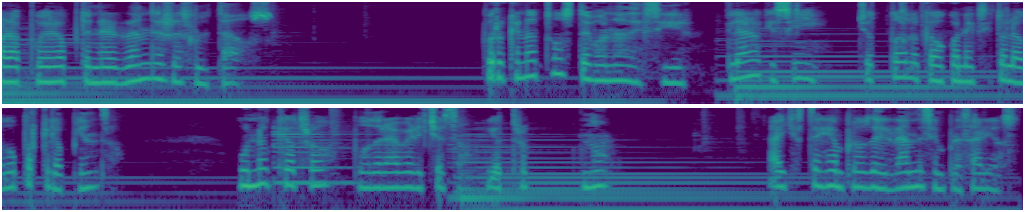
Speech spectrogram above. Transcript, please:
para poder obtener grandes resultados. Porque no todos te van a decir, claro que sí, yo todo lo que hago con éxito lo hago porque lo pienso. Uno que otro podrá haber hecho eso y otro no. Hay estos ejemplos de grandes empresarios.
